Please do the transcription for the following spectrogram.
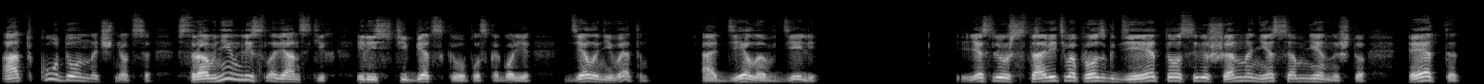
откуда он начнется, с равнин ли славянских или с тибетского плоскогорья, дело не в этом, а дело в деле. Если уж ставить вопрос «где», то совершенно несомненно, что этот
